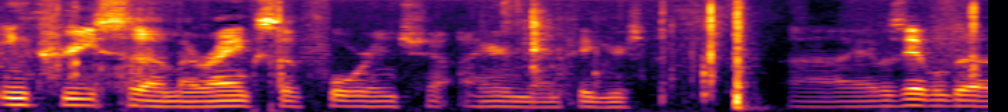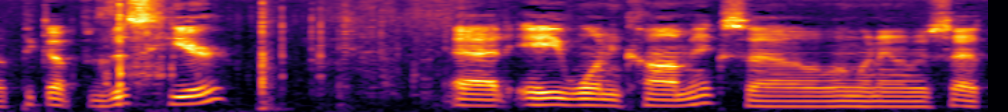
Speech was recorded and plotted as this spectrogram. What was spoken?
increase uh, my ranks of four-inch Iron Man figures. Uh, I was able to pick up this here at A1 Comics uh, when I was at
